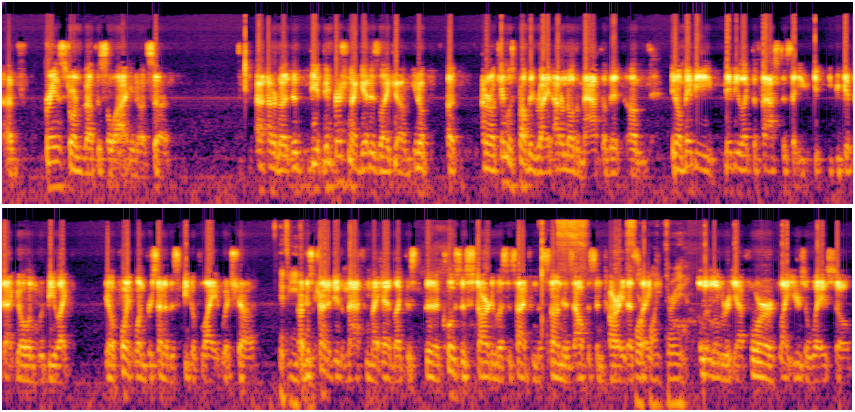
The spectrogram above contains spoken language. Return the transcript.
I've brainstormed about this a lot. You know, it's uh, I, I don't know. The, the the impression I get is like um, you know, uh, I don't know. Ken was probably right. I don't know the math of it. Um, you know, maybe maybe like the fastest that you get, you could get that going would be like you know 0.1 percent of the speed of light, which uh, If you I'm just trying to do the math in my head. Like this, the closest star to us aside from the sun is Alpha Centauri. That's four like point three. a little over, yeah, four light years away. So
